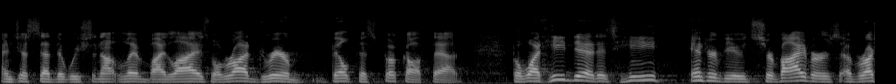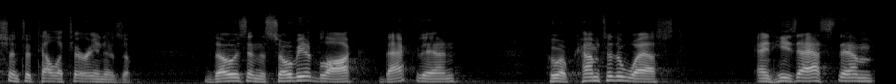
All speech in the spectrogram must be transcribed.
and just said that we should not live by lies. Well, Rod Dreher built this book off that. But what he did is he interviewed survivors of Russian totalitarianism, those in the Soviet bloc back then who have come to the West, and he's asked them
